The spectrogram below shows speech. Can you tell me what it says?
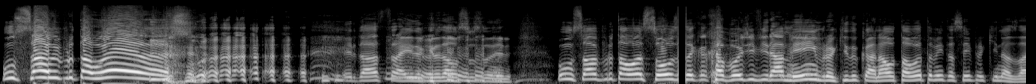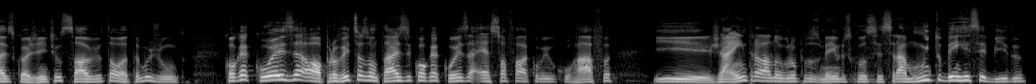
Um salve pro Tauã! Ele tava distraído, eu queria dar um susto nele. Um salve pro Tauã Souza, que acabou de virar membro aqui do canal. O Tauã também tá sempre aqui nas lives com a gente. Um salve, viu, Tauã? Tamo junto. Qualquer coisa, ó, aproveite suas vantagens e qualquer coisa é só falar comigo com o Rafa. E já entra lá no grupo dos membros que você será muito bem recebido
